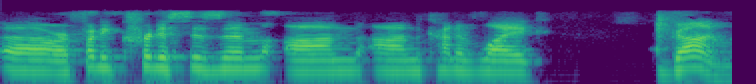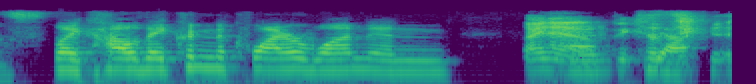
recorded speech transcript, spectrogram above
uh, or a funny criticism on on kind of like guns, like how they couldn't acquire one and I know Um, because yeah.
